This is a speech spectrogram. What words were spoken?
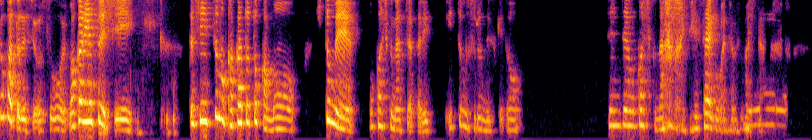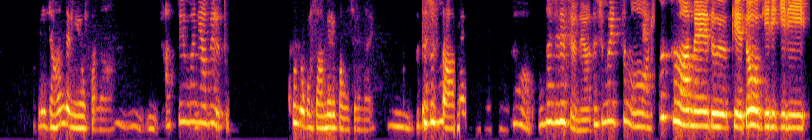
よかったですよ、すごい。わかりやすいし、私いつもかかととかも一目おかしくなっちゃったりいつもするんですけど、全然おかしくならないで 最後まで編めました。へええじゃあ編んでみようかなうんうんうん、あっという間に編めると。今度こそ編めるかもしれないうん、靴私も下編めるそう同じですよね。私もいつも一つは編めるけど、ギリギリ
